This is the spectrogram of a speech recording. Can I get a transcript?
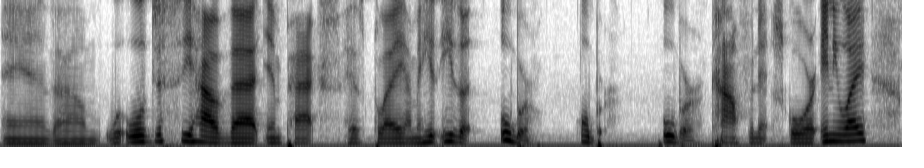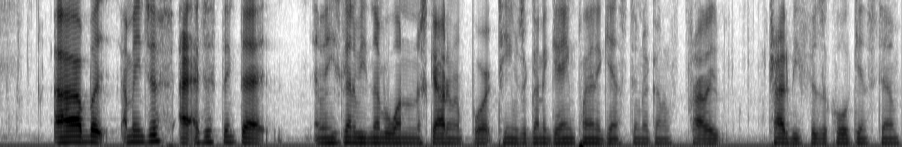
and um, we'll, we'll, just see how that impacts his play. I mean, he's he's a uber, uber uber confident scorer anyway. Uh, but I mean, just I, I just think that I mean he's going to be number one on the scouting report. Teams are going to game plan against him. They're going to probably try to be physical against him,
